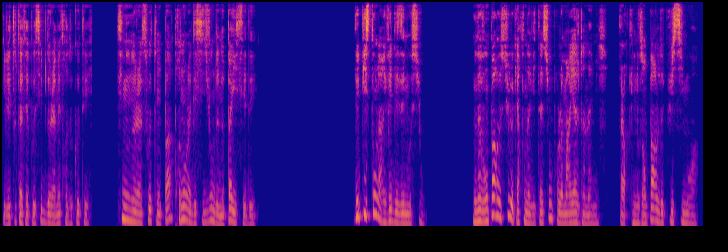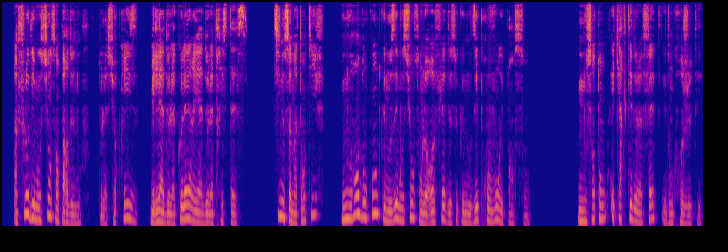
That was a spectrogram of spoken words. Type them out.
Il est tout à fait possible de la mettre de côté. Si nous ne la souhaitons pas, prenons la décision de ne pas y céder. Dépistons l'arrivée des émotions. Nous n'avons pas reçu le carton d'invitation pour le mariage d'un ami, alors qu'il nous en parle depuis six mois. Un flot d'émotions s'empare de nous, de la surprise, mêlée à de la colère et à de la tristesse. Si nous sommes attentifs, nous nous rendons compte que nos émotions sont le reflet de ce que nous éprouvons et pensons. Nous nous sentons écartés de la fête et donc rejetés.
